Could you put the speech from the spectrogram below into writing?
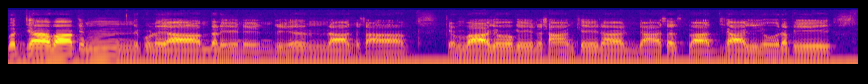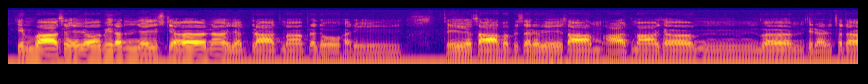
बुद्ध्या वा किं निपुणयां दलेनेन्द्रियराधसा किं वा योगेन साङ्ख्येन न्यासस्वाध्याययोरपि। किं वा श्रेयोभिरन्यैश्च न यद्रात्मप्रदो हरिः श्रेयसामपि सर्वेषाम् आत्मा ह्यर्थतः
